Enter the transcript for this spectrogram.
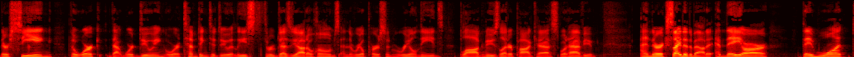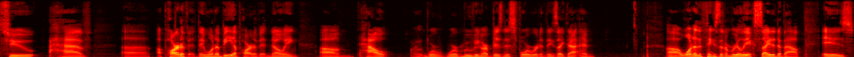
They're seeing the work that we're doing or attempting to do, at least through Desiato Homes and the Real Person, Real Needs blog, newsletter, podcast, what have you. And they're excited about it, and they are they want to have uh, a part of it. They want to be a part of it, knowing um, how we're we're moving our business forward and things like that. And uh, one of the things that I'm really excited about is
